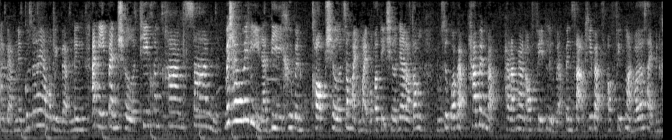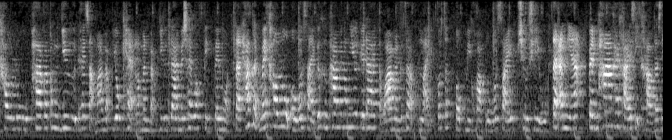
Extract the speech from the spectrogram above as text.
อีกแบบหนึ่งก็จะได้อารมณ์อีกแบบหนึ่งอันนี้เป็นเชิ้ตที่ค่อนข้างสั้น ไม่ใช่ว่าไม่ดีนะดีคือเป็นครอปเชิ้ตสมัยใหม่ปกติเชิ้ตเนี่ยเราต้องรู้สึกว่าแบบถ้าเป็นแบบ พนักงานออฟฟิศหรือแบบเป็นสาวที่แบบออฟฟิศหน่อยก็จะใส่เป็นเข้ารูปผ้าก็ต้องยืดให้สามารถแบบยกแขนแล้วมันแบบยืดได้ไม่ใช่ว่าฟิตไปหมด แต่ถ้าเกิดไม่เข้ารูปโอเวอร์ไซส์ก็คือผ้าไม่ต้องยืดก็ได้ แต่ว่ามันก็จะไหลก็จะตกมีความโอเวอร์ไซส์ชิลๆแต่อันเนี้ยเป็นผ้าคล้ายๆ สีขาวแต่สี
